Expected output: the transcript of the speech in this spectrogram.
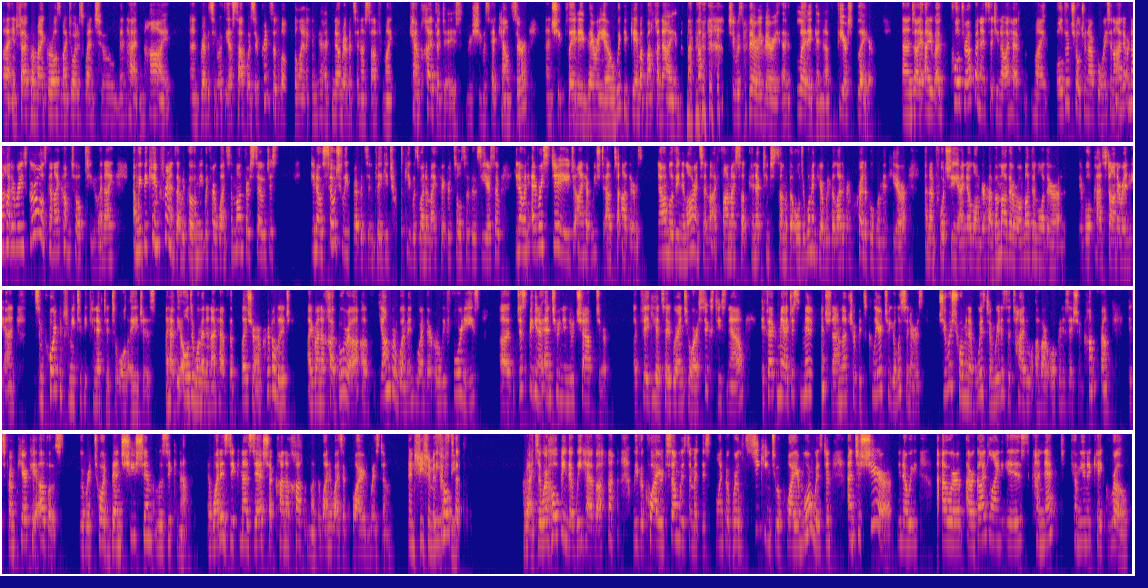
Uh, in fact, when my girls, my daughters went to Manhattan High, and Rebbetzin Ruthie Asaf was their principal, I had known Rebbetzin Asaf from my Camp Chedva days, where she was head counselor, and she played a very uh, wicked game of Machanayim. she was very, very athletic and a fierce player. And I, I, I, called her up and I said, you know, I have my older children are boys, and I don't know how to raise girls. Can I come talk to you? And I and we became friends. I would go meet with her once a month or so, just you know, socially, Rebbetzin Fagi Tversky was one of my favorites also those years. So, you know, in every stage, I have reached out to others. Now I'm living in Lawrence and I find myself connecting to some of the older women here. We have a lot of incredible women here. And unfortunately, I no longer have a mother or mother in law. They're, they've all passed on already. And it's important for me to be connected to all ages. I have the older women, and I have the pleasure and privilege. I run a chabura of younger women who are in their early 40s, uh, just you know, entering a new chapter. Like Faigie had said, we're into our 60s now. In fact, may I just mention, I'm not sure if it's clear to your listeners, Jewish Woman of Wisdom, where does the title of our organization come from? It's from Pirkei Avos, where we're taught Ben Shishim Lezikna. And what is Zikna? Zeh Chachma, the one who has acquired wisdom. And Shishim is we 60. Hope that, right. So we're hoping that we have uh, we've acquired some wisdom at this point, but we're seeking to acquire more wisdom and to share. You know, we our our guideline is connect, communicate, grow.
